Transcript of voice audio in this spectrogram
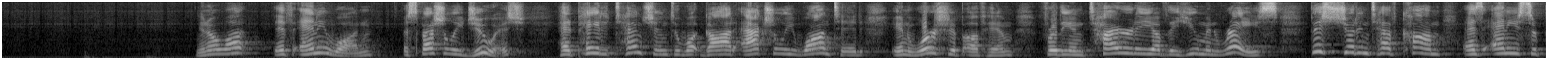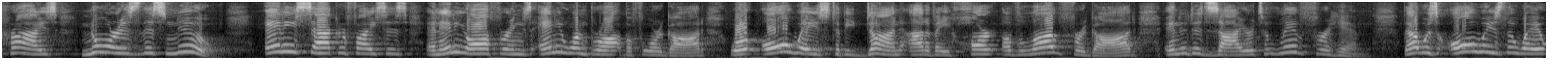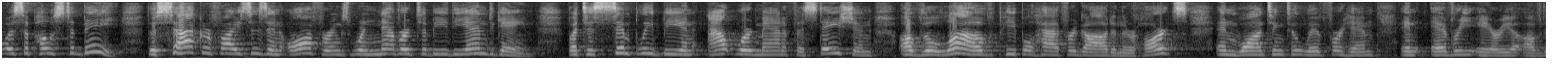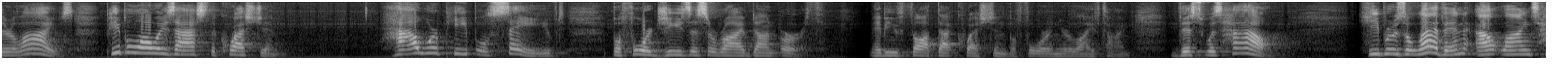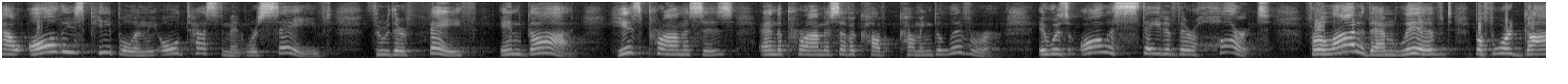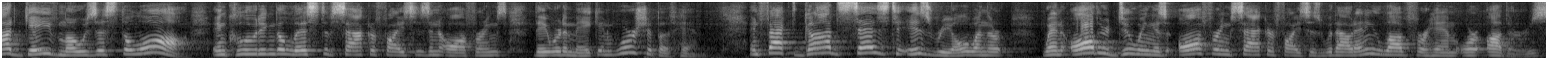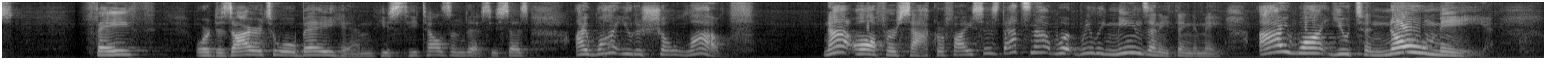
You know what? If anyone especially Jewish, had paid attention to what God actually wanted in worship of Him for the entirety of the human race, this shouldn't have come as any surprise, nor is this new. Any sacrifices and any offerings anyone brought before God were always to be done out of a heart of love for God and a desire to live for Him. That was always the way it was supposed to be. The sacrifices and offerings were never to be the end game, but to simply be an outward manifestation of the love people had for God in their hearts and wanting to live for Him in every area of their lives. People always ask the question how were people saved before Jesus arrived on earth? Maybe you've thought that question before in your lifetime. This was how. Hebrews 11 outlines how all these people in the Old Testament were saved through their faith in God, His promises, and the promise of a coming deliverer. It was all a state of their heart. For a lot of them lived before God gave Moses the law, including the list of sacrifices and offerings they were to make in worship of Him. In fact, God says to Israel when they're when all they're doing is offering sacrifices without any love for him or others, faith, or desire to obey him, he, he tells them this. He says, I want you to show love, not offer sacrifices. That's not what really means anything to me. I want you to know me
